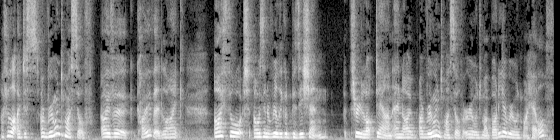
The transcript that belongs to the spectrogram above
I feel like I just I ruined myself over COVID. Like I thought I was in a really good position through lockdown and I, I ruined myself. I ruined my body. I ruined my health.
